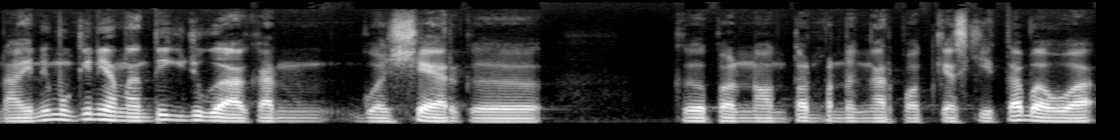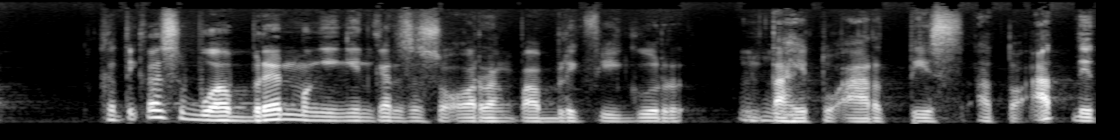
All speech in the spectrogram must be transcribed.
Nah ini mungkin yang nanti juga akan gue share ke ke penonton pendengar podcast kita bahwa ketika sebuah brand menginginkan seseorang public figure entah itu artis atau atlet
